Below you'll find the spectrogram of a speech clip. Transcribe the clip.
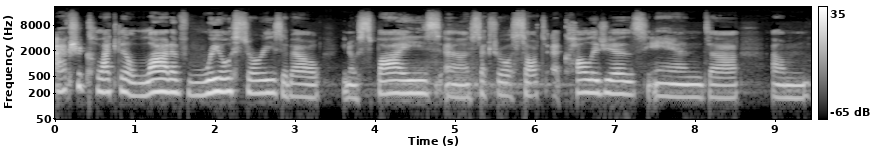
actually collected a lot of real stories about you know spies, uh, sexual assault at colleges, and uh, um,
